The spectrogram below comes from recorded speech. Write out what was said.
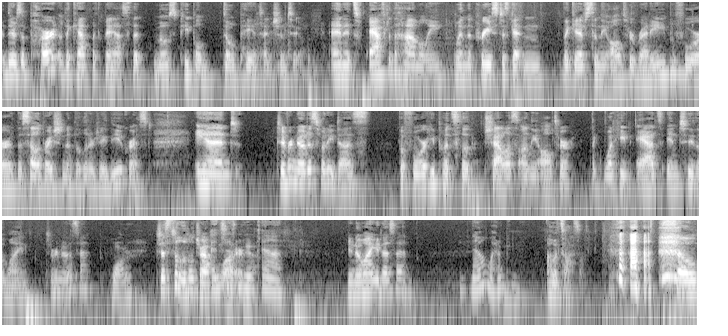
There's a part of the Catholic Mass that most people don't pay attention to. And it's after the homily when the priest is getting the gifts and the altar ready mm-hmm. before the celebration of the Liturgy of the Eucharist. And do you ever notice what he does before he puts the chalice on the altar? Like what he adds into the wine? Do you ever notice that? Water. Just a little drop of It's just- water. Yeah. Yeah. You know why he does that? No, I don't. Oh, it's awesome. so,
